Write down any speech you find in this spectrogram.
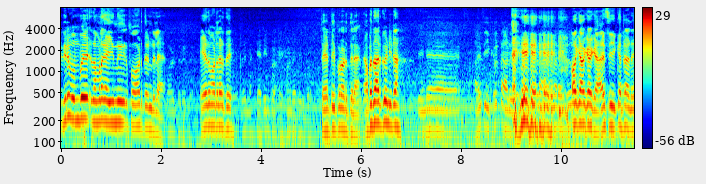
ഇതിനു മുമ്പ് നമ്മളെ കയ്യിൽ നിന്ന് ഫോൺ എടുത്തിട്ടുണ്ടല്ലേ? ഏത് മോഡൽ എടുത്ത് തേർട്ടി പ്രോ എടുത്തില്ല? അപ്പൊ ഇതാർക്ക് വേണ്ടിട്ടാ? ഇതിന്റെ അത് സീക്രട്ട് ആണ്. ഓക്കെ ഓക്കെ ഓക്കെ അത് സീക്രട്ട് ആണ്.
